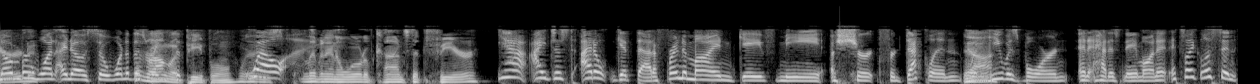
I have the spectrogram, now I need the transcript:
number one I know. So one of the What's things wrong with that- people? We're Well, living in a world of constant fear. Yeah, I just I don't get that. A friend of mine gave me a shirt for Declan Yeah. when he was born and it had his name on it. It's like, listen,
